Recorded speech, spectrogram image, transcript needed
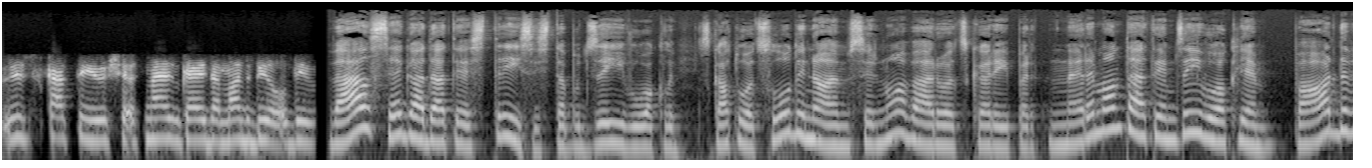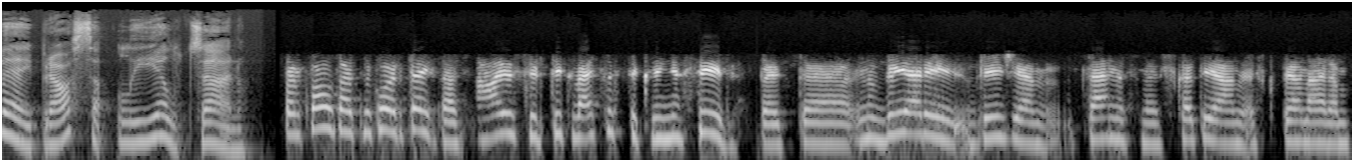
ir skatījušies, mēs gaidām atbildi. Vēlas iegādāties trīs istabu dzīvokli. Skatot sludinājumus, ir novērots, ka arī par neremontētiem dzīvokļiem pārdevēji prasa lielu cenu. Par kvalitāti neko ir teikt. Tās mājas ir tik vecas, cik viņas ir. Bet eh, nu, bija arī brīžiem cenas, mēs skatījāmies, ka, piemēram,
